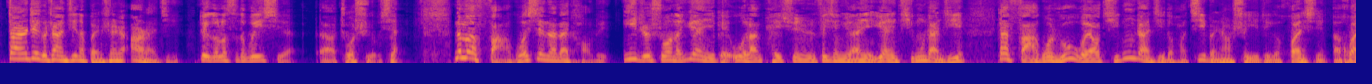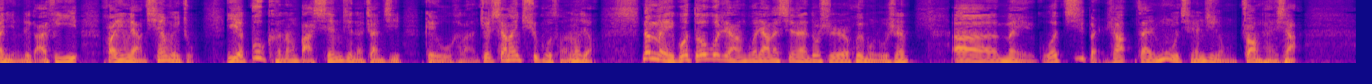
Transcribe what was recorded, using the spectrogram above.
但是这个战机呢本身是二代机，对俄罗斯的威胁呃着实有限。那么法国现在在考虑，一直说呢愿意给乌克兰培训飞行员，也愿意提供战机。但法国如果要提供战机的话，基本上是以这个幻影呃幻影这个 F 一幻影两千为主，也不可能把先进的战机给乌克兰，就相当于去库存了就。那美国、德国这两个国家呢，现在都是讳莫如深，呃。美国基本上在目前这种状态下，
